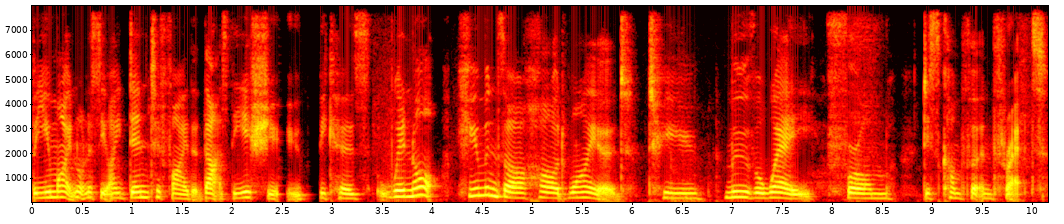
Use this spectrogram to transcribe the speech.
But you might not necessarily identify that that's the issue because we're not, humans are hardwired to move away from discomfort and threat,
